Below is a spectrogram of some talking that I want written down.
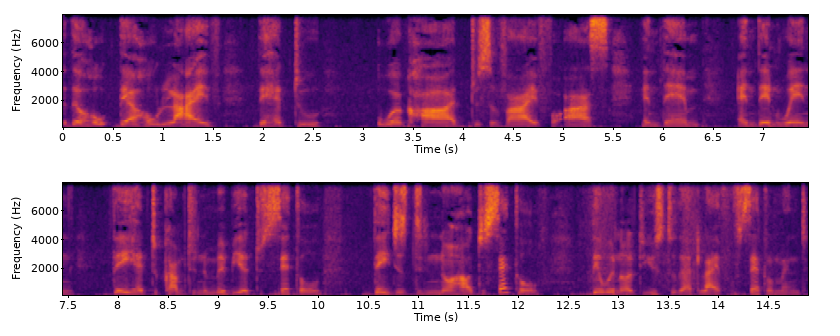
the whole their whole life they had to work hard to survive for us and them and then when they had to come to Namibia to settle they just didn't know how to settle they were not used to that life of settlement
